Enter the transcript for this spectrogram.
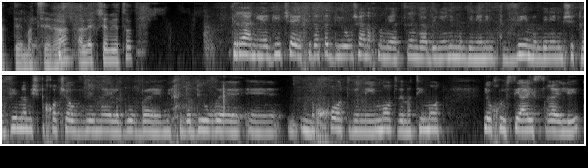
את מצרה על איך שהן יוצאות? תראה, אני אגיד שיחידות הדיור שאנחנו מייצרים והבניינים הם בניינים טובים, הם בניינים שטובים למשפחות שעוברים אה, לגור בהם, יחידות דיור אה, אה, נוחות ונעימות ומתאימות לאוכלוסייה הישראלית.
